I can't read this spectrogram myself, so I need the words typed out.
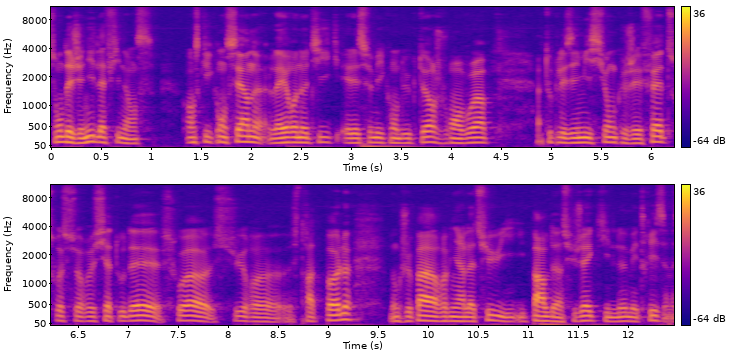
sont des génies de la finance. En ce qui concerne l'aéronautique et les semi-conducteurs, je vous renvoie à toutes les émissions que j'ai faites, soit sur Russia Today, soit sur euh, Stratpol. Donc je ne vais pas revenir là-dessus, il, parle d'un sujet qu'il ne maîtrise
